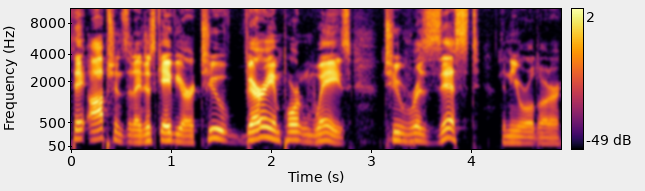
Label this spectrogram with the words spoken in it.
th- options that I just gave you are two very important ways to resist the New World Order,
